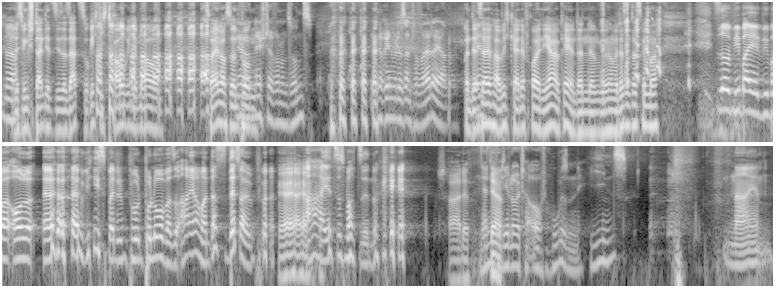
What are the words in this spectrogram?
Mhm. Ja. Deswegen stand jetzt dieser Satz so richtig traurig im Raum. Das war einfach so ein Ja, Punkt. nee, Stefan, und sonst? Ignorieren wir das einfach weiter, ja. Und deshalb habe ich keine Freunde. Ja, okay, und dann ähm, haben wir das und das gemacht. So wie bei, wie bei All, äh, wie hieß bei den Pul- Pullover, so, ah ja, Mann, das ist deshalb. Ja, ja, ja. Ah, jetzt, das macht Sinn, okay. Schade. Nennen Ja. wir die Leute auch Hosen Jeans? Nein.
